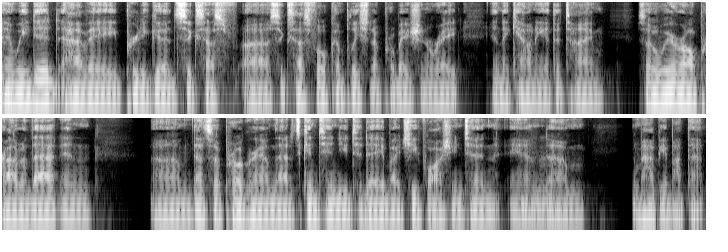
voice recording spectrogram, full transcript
and we did have a pretty good success uh, successful completion of probation rate in the county at the time so we were all proud of that. And um, that's a program that's continued today by Chief Washington. And mm-hmm. um, I'm happy about that.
